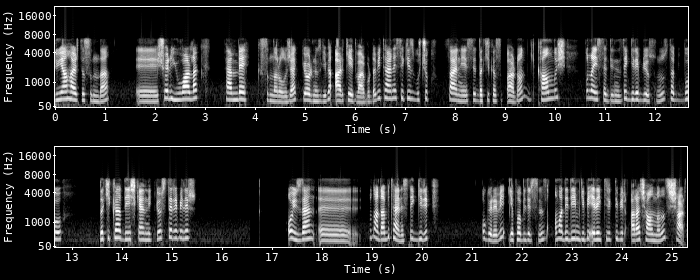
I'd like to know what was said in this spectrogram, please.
dünya haritasında eee, şöyle yuvarlak pembe kısımlar olacak. Gördüğünüz gibi arcade var burada. Bir tane 8,5 saniyesi dakikası pardon kalmış. Buna istediğinizde girebiliyorsunuz. Tabi bu dakika değişkenlik gösterebilir. O yüzden eee, bunlardan bir tanesi de girip o görevi yapabilirsiniz. Ama dediğim gibi elektrikli bir araç almanız şart.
